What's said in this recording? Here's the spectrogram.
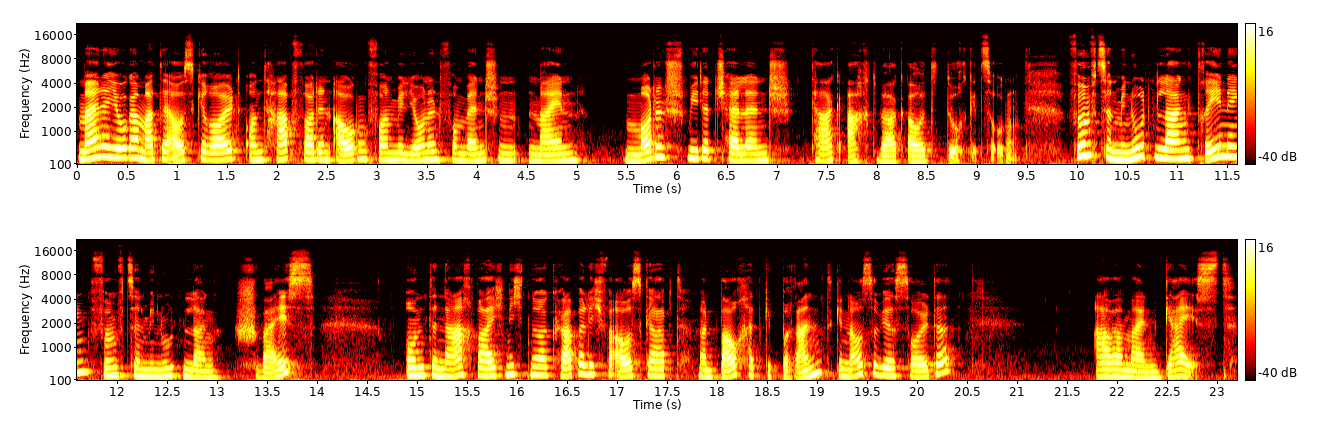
meine Yogamatte ausgerollt und habe vor den Augen von Millionen von Menschen mein Modelschmiede Challenge Tag 8 Workout durchgezogen. 15 Minuten lang Training, 15 Minuten lang Schweiß. Und danach war ich nicht nur körperlich verausgabt, mein Bauch hat gebrannt, genauso wie er sollte, aber mein Geist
